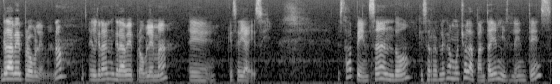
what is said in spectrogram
grave problema, ¿no? El gran grave problema eh, que sería ese. Estaba pensando que se refleja mucho la pantalla en mis lentes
